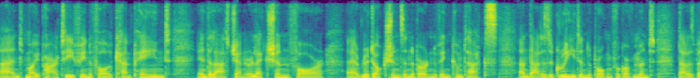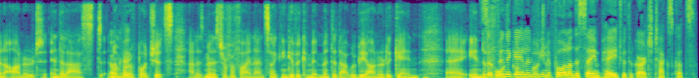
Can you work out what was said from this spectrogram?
and my party, Fianna Fáil, campaigned in the last general election for uh, reductions in the burden of income tax, and that is agreed in the programme for government. That has been honoured in the last number of budgets, and as Minister for Finance, I can give a commitment that that will be honoured again uh, in the so Fine Gael and Fianna Fáil on the same page with regard to tax cuts.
